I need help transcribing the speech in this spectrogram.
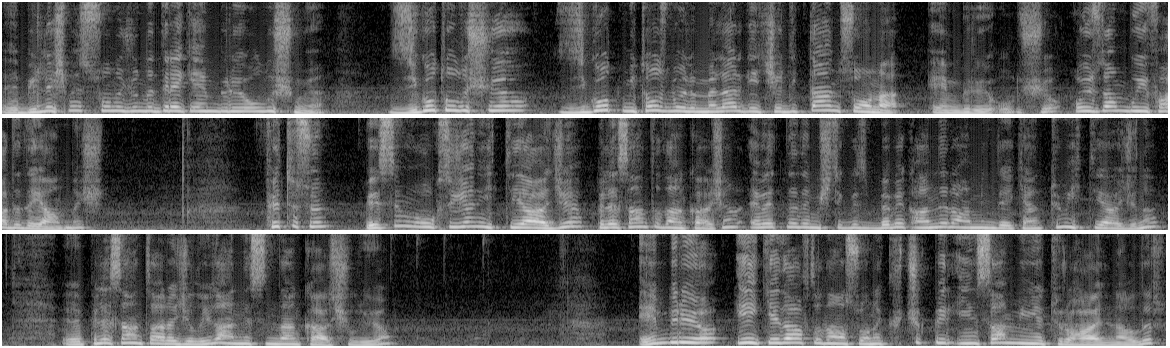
e, birleşmesi sonucunda direkt embriyo oluşmuyor. Zigot oluşuyor. Zigot mitoz bölünmeler geçirdikten sonra embriyo oluşuyor. O yüzden bu ifade de yanlış. Fetüsün besin ve oksijen ihtiyacı plasentadan karşılanır. Evet ne demiştik biz bebek anne rahmindeyken tüm ihtiyacını e, plasenta aracılığıyla annesinden karşılıyor. Embriyo ilk 7 haftadan sonra küçük bir insan minyatürü haline alır.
